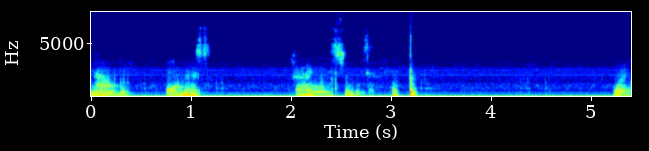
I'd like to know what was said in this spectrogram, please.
Now the famous Chinese suicide. Wait.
